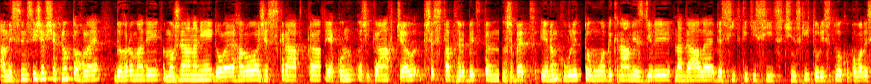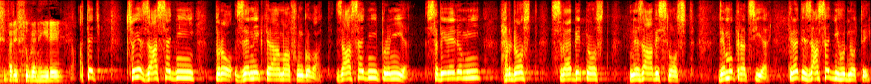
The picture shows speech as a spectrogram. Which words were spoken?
A myslím si, že všechno tohle dohromady možná na něj doléhalo a že zkrátka, jak on říká, chtěl přestat hrbit ten hřbet jenom kvůli tomu, aby k nám jezdili nadále desítky tisíc čínských turistů a kupovali si tady suvenýry. A teď, co je zásadní pro zemi, která má fungovat? Zásadní pro ní je sebevědomí, hrdost, svébytnost, nezávislost, demokracie. Tyhle ty zásadní hodnoty.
